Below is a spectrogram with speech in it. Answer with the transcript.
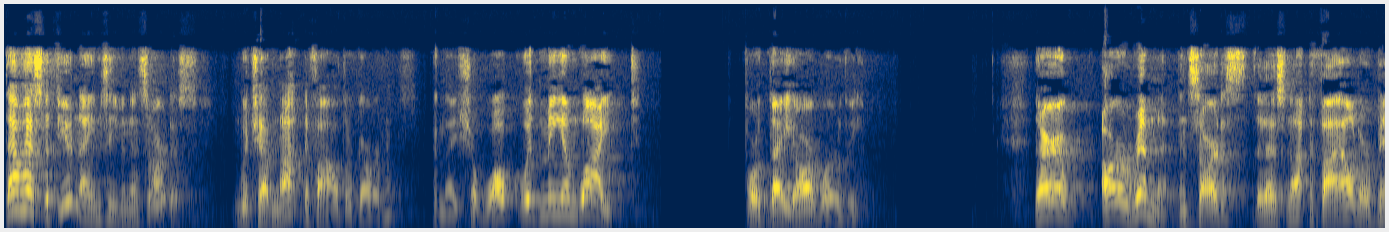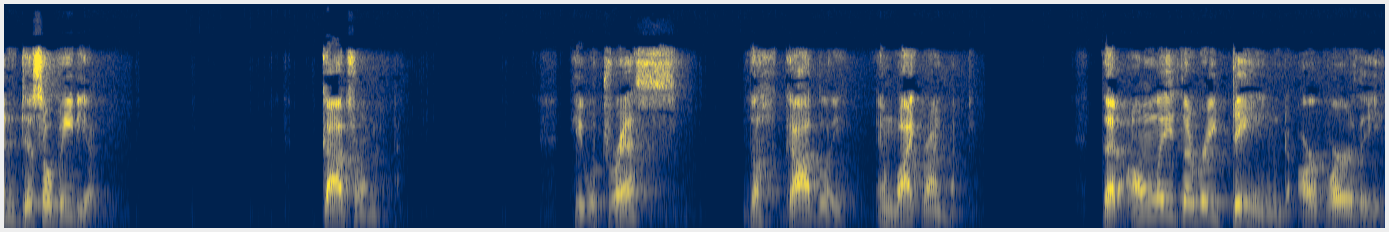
Thou hast a few names even in Sardis, which have not defiled their garments, and they shall walk with me in white, for they are worthy. There are a remnant in Sardis that has not defiled or been disobedient. God's remnant. He will dress the godly in white raiment that only the redeemed are worthy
